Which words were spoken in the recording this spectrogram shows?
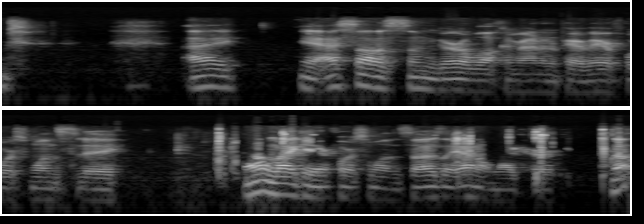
I yeah, I saw some girl walking around in a pair of Air Force Ones today. I don't like Air Force Ones, so I was like, I don't like her. No,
